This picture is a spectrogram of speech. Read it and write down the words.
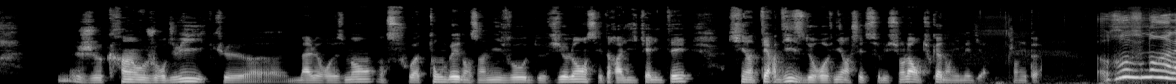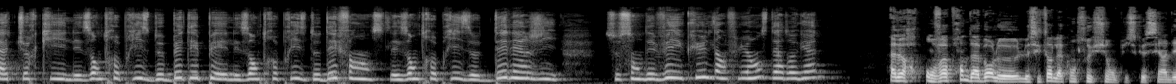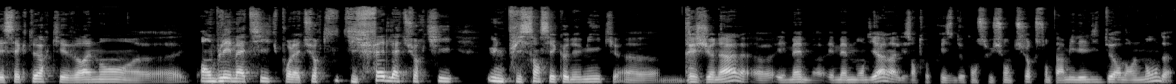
je crains aujourd'hui que euh, malheureusement on soit tombé dans un niveau de violence et de radicalité qui interdisent de revenir à cette solution-là, en tout cas dans l'immédiat. J'en ai peur. Revenons à la Turquie, les entreprises de BTP, les entreprises de défense, les entreprises d'énergie, ce sont des véhicules d'influence d'Erdogan? Alors, on va prendre d'abord le, secteur de la construction, puisque c'est un des secteurs qui est vraiment euh, emblématique pour la Turquie, qui fait de la Turquie une puissance économique euh, régionale euh, et même et même mondiale. Les entreprises de construction turques sont parmi les leaders dans le monde.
